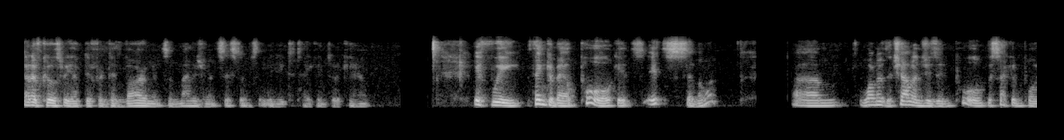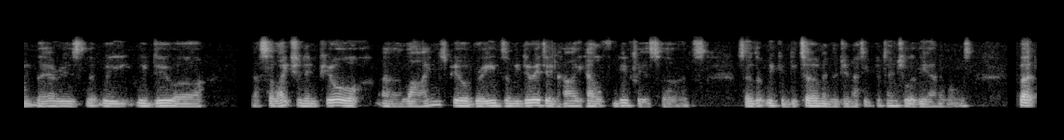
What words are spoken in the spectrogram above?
And of course, we have different environments and management systems that we need to take into account. If we think about pork, it's it's similar. Um, one of the challenges in pork, the second point there is that we we do our, our selection in pure uh, lines, pure breeds, and we do it in high health nucleus herds so that we can determine the genetic potential of the animals. But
